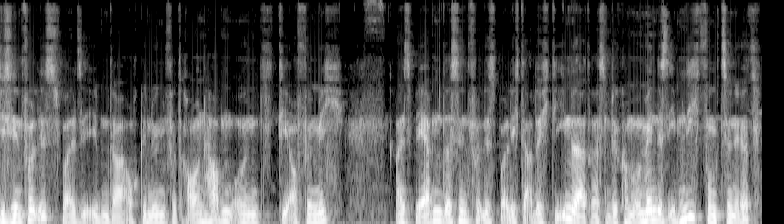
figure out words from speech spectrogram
die sinnvoll ist, weil sie eben da auch genügend Vertrauen haben und die auch für mich als Werbender sinnvoll ist, weil ich dadurch die E-Mail-Adressen bekomme. Und wenn das eben nicht funktioniert,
